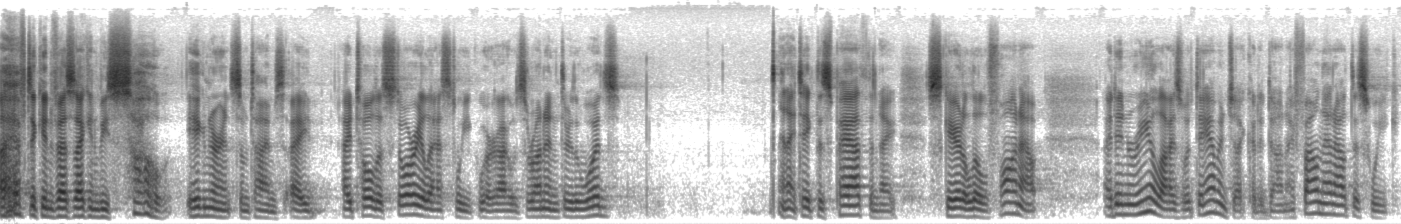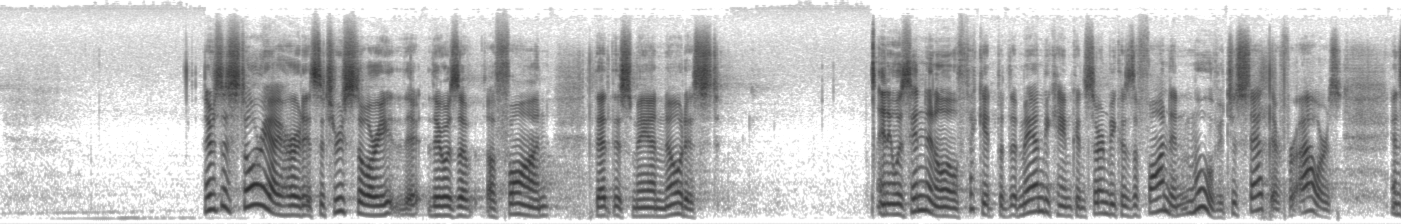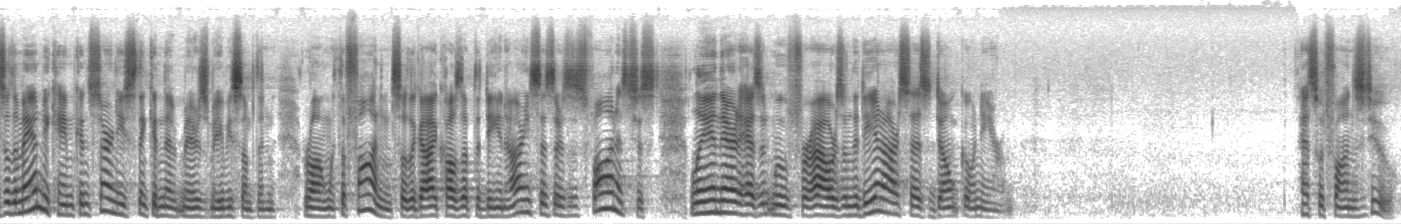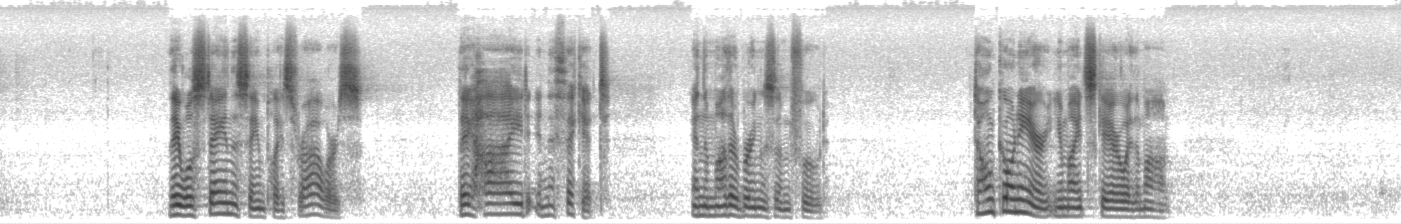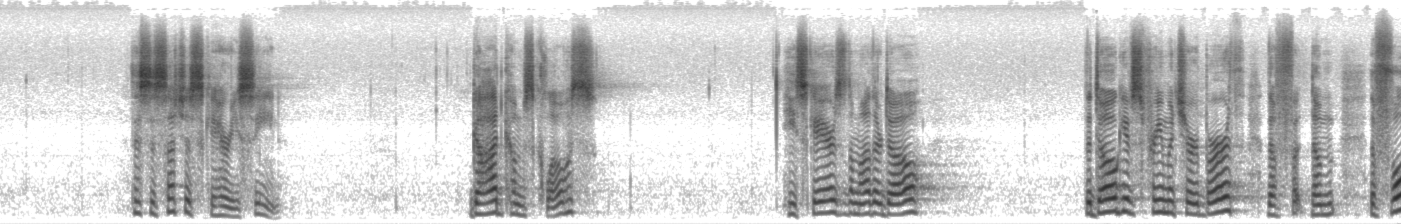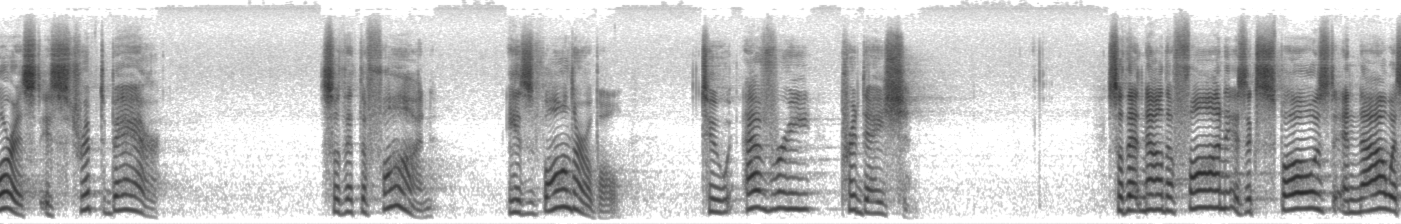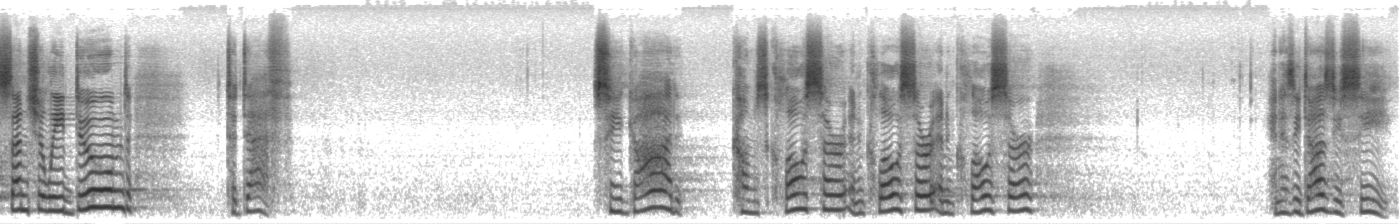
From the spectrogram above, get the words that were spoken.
I have to confess, I can be so ignorant sometimes. I, I told a story last week where I was running through the woods, and I take this path, and I scared a little fawn out. I didn't realize what damage I could have done. I found that out this week. There's a story I heard, it's a true story. There was a, a fawn that this man noticed. And it was hidden in a little thicket, but the man became concerned because the fawn didn't move. It just sat there for hours. And so the man became concerned. He's thinking that there's maybe something wrong with the fawn. And so the guy calls up the DNR and he says, There's this fawn. It's just laying there. It hasn't moved for hours. And the DNR says, Don't go near him. That's what fawns do. They will stay in the same place for hours. They hide in the thicket, and the mother brings them food. Don't go near, you might scare away the mom. This is such a scary scene. God comes close. He scares the mother doe. The doe gives premature birth. The, the, the forest is stripped bare so that the fawn is vulnerable to every predation. So that now the fawn is exposed and now essentially doomed to death. See, God comes closer and closer and closer. And as he does, you see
